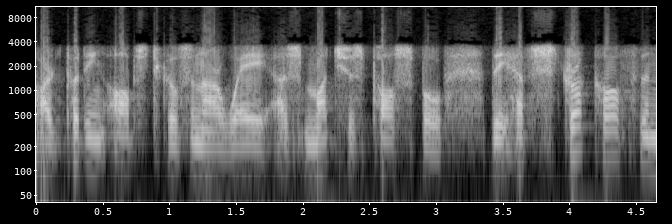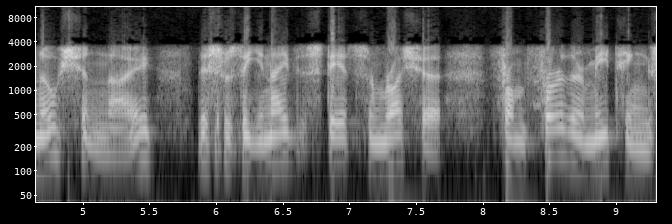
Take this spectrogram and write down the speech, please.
are putting obstacles in our way as much as possible. They have struck off the notion now this was the United States and Russia. From further meetings,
